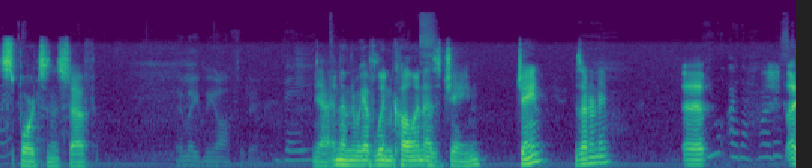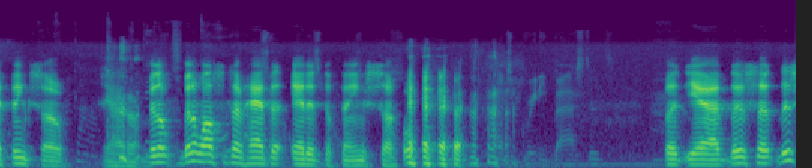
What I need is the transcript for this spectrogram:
sports and stuff. They laid me off today. Yeah, and then we have Lynn Cullen as Jane. Jane is that her name? Uh, I think so. Yeah, I don't. Been a, been a while since I've had to edit the thing, so. But yeah, this uh, this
